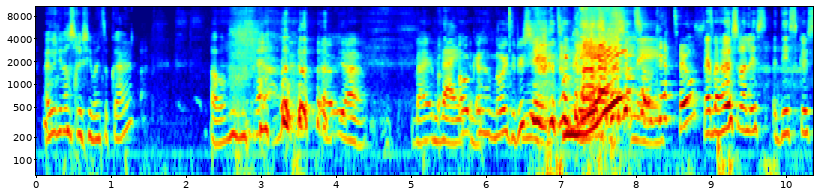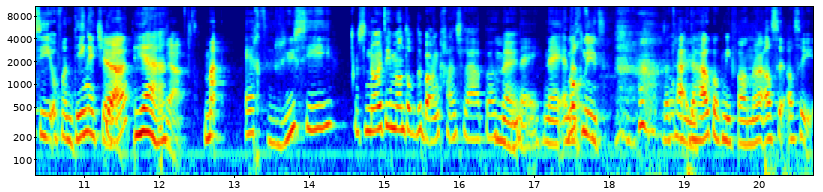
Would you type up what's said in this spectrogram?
hebben jullie wel eens ruzie met elkaar? Oh. Eh, ja. Wij hebben Wij- ook echt nooit ruzie Nee. met elkaar. Nee? Dat is ook Nee. echt heel We hebben heus wel eens een discussie of een dingetje. Ja. Ja. Ja, Maar echt ruzie? Dus nooit iemand op de bank gaan slapen. nee. Nee, nee. En Nog dat, niet. dat nog hou- niet. daar hou ik ook niet van hoor. Als er, als er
